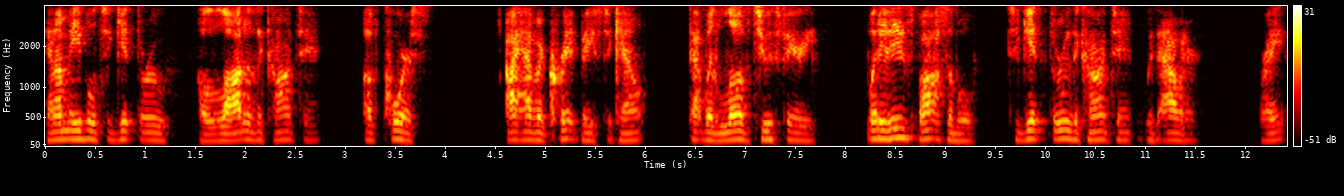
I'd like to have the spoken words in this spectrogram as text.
and I'm able to get through a lot of the content. Of course, I have a crit based account that would love Tooth Fairy, but it is possible to get through the content without her, right?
